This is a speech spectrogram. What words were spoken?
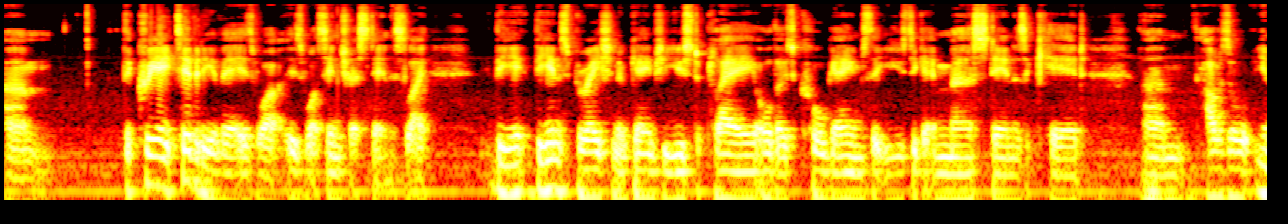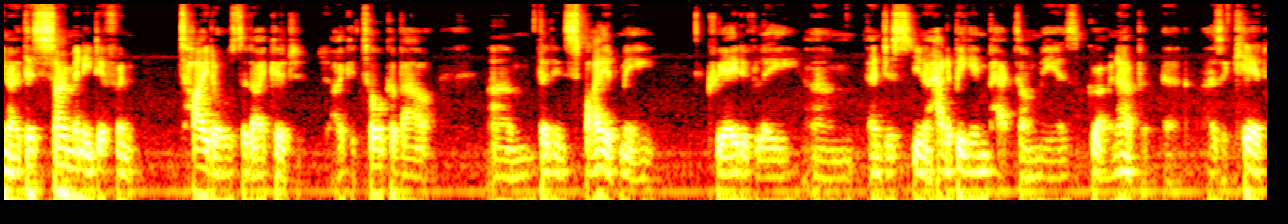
Um, the creativity of it is what is what's interesting. It's like the the inspiration of games you used to play, all those cool games that you used to get immersed in as a kid. Um, I was all you know. There's so many different titles that I could I could talk about um, that inspired me creatively um, and just you know had a big impact on me as growing up uh, as a kid.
